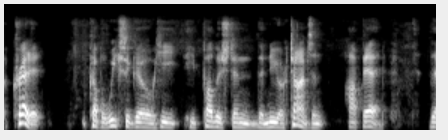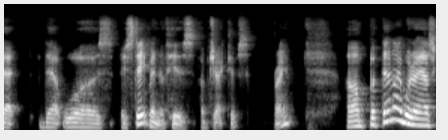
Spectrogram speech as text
a credit a couple weeks ago, he he published in the New York Times an op-ed that that was a statement of his objectives, right? Um, but then I would ask,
